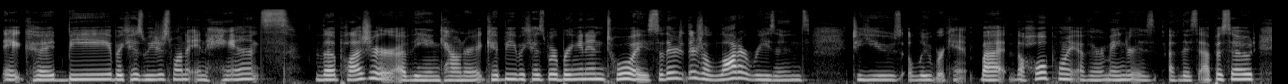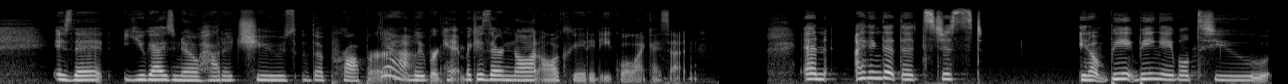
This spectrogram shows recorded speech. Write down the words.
It could be because we just want to enhance the pleasure of the encounter. It could be because we're bringing in toys. So there's there's a lot of reasons to use a lubricant. But the whole point of the remainder is of this episode is that you guys know how to choose the proper yeah. lubricant because they're not all created equal like I said. And I think that that's just you know, be, being able to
